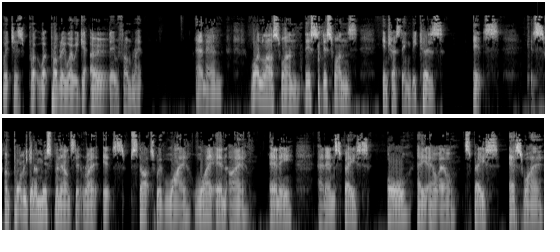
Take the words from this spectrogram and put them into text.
which is pro- what probably where we get Odin from, right? And then one last one. This, this one's interesting because it's, it's, I'm probably going to mispronounce it, right? It starts with Y, Y-N-I, N-E, and then space all, A-L-L, space S-Y,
